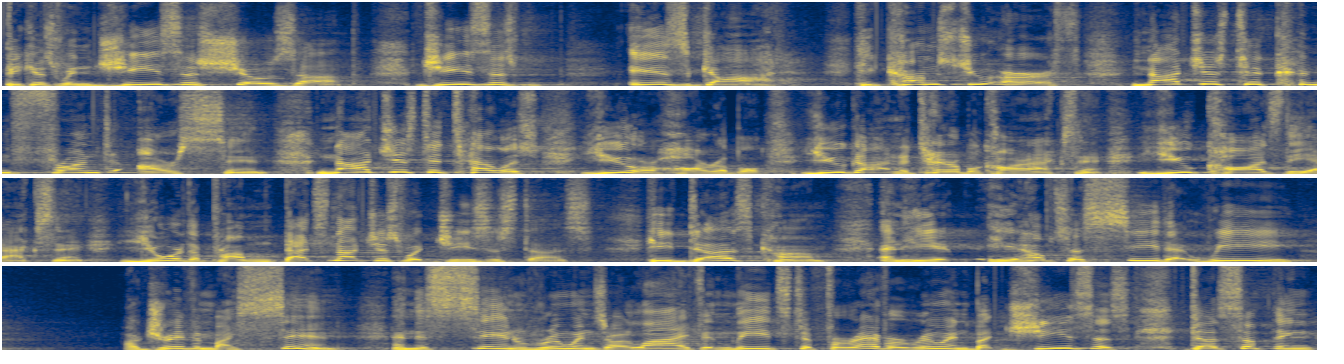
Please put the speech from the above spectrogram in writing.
because when Jesus shows up, Jesus is God. He comes to earth not just to confront our sin, not just to tell us, you are horrible, you got in a terrible car accident, you caused the accident, you're the problem. That's not just what Jesus does. He does come and he, he helps us see that we are driven by sin, and this sin ruins our life and leads to forever ruin. But Jesus does something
